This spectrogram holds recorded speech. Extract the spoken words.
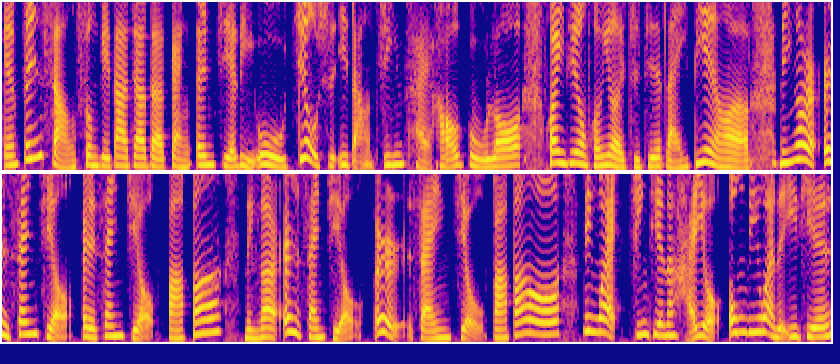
分享送给大家的感恩节礼物就是一档精彩好股喽！欢迎听众朋友直接来电哦，零二二三九二三九八八零二二三九二三九八八哦。另外，今天呢还有 Only One 的一天，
